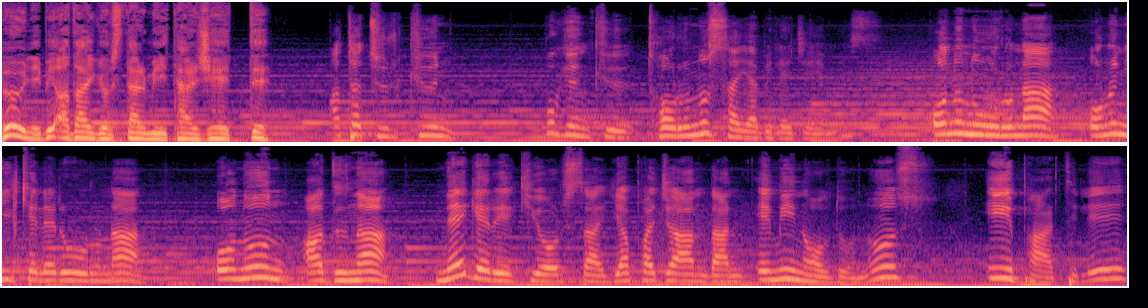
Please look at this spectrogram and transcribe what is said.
böyle bir aday göstermeyi tercih etti. Atatürk'ün bugünkü torunu sayabileceğimiz, onun uğruna, onun ilkeleri uğruna, onun adına ne gerekiyorsa yapacağından emin olduğunuz İyi Partili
